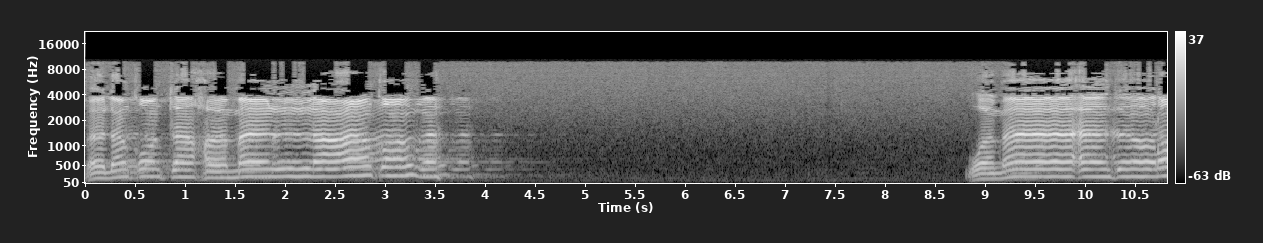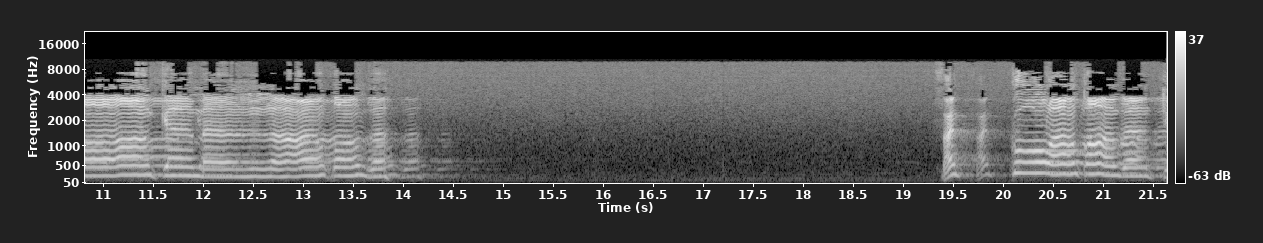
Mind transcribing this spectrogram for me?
فلاقتحم العقبة. وما أدراك ما العقبة. فك رقبة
